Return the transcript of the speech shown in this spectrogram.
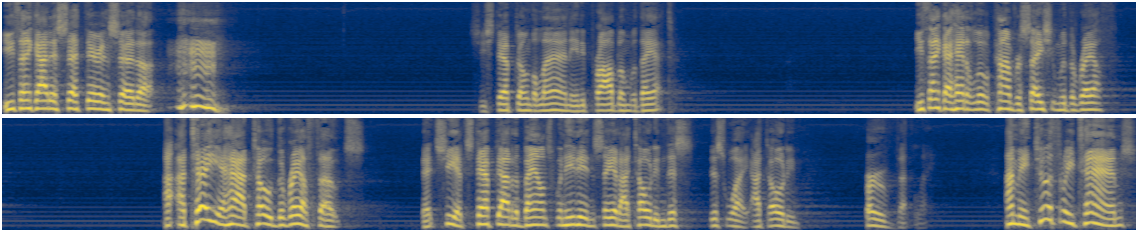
You think I just sat there and said, uh, she stepped on the line, any problem with that? You think I had a little conversation with the ref? I, I tell you how I told the ref, folks, that she had stepped out of the bounds when he didn't see it. I told him this, this way. I told him. I mean, two or three times,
